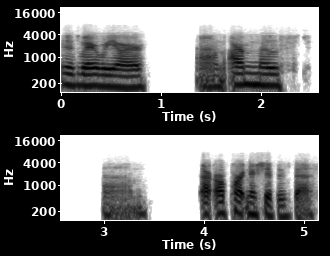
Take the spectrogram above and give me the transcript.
it is where we are um, our most um, our, our, partnership is best.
